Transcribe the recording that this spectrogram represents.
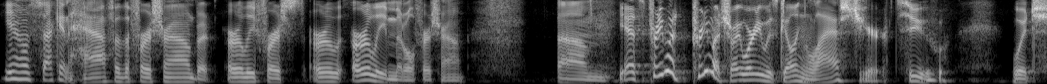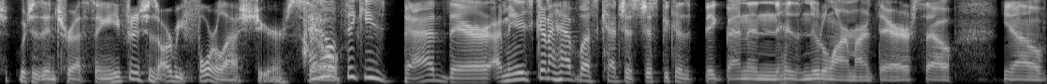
you know, second half of the first round, but early first, early, early middle first round. Yeah, it's pretty much pretty much right where he was going last year too, which which is interesting. He finished his RB four last year. So I don't think he's bad there. I mean, he's going to have less catches just because Big Ben and his noodle arm aren't there. So, you know,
